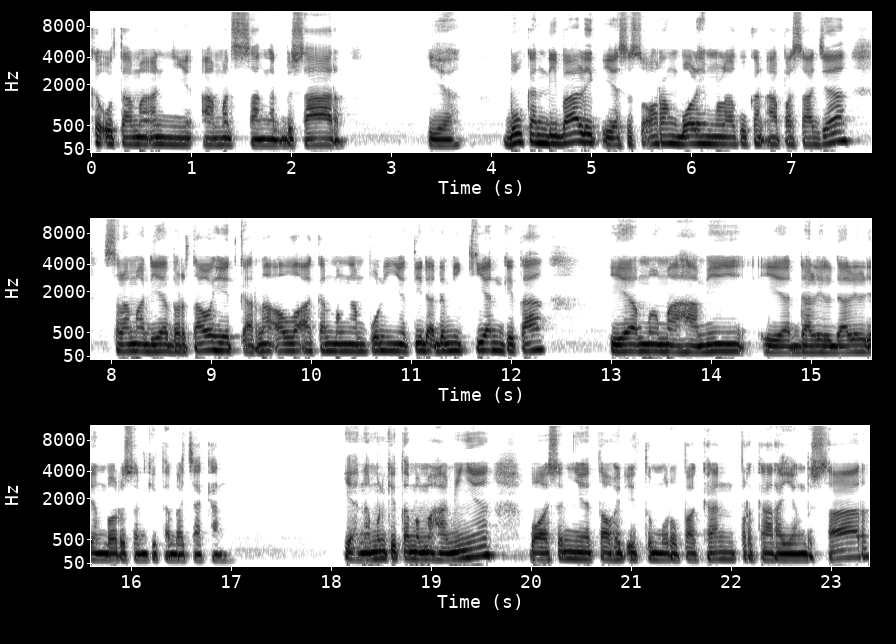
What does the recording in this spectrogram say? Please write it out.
keutamaannya amat sangat besar. Ya, Bukan dibalik, ya seseorang boleh melakukan apa saja selama dia bertauhid karena Allah akan mengampuninya. Tidak demikian kita ya memahami ya dalil-dalil yang barusan kita bacakan. Ya, namun kita memahaminya bahwasanya tauhid itu merupakan perkara yang besar,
